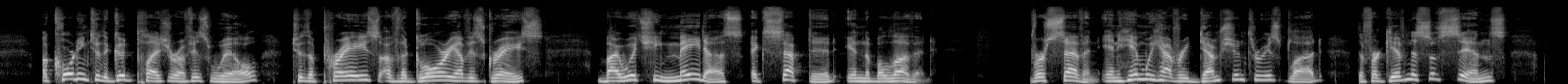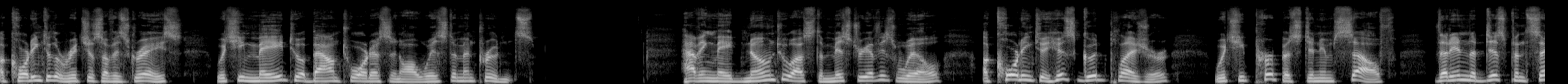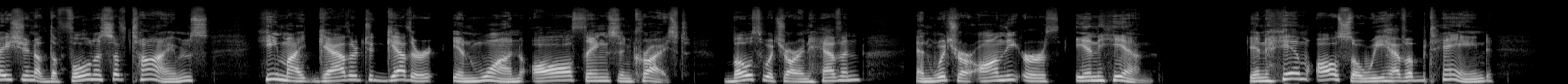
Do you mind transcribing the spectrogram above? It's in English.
according to the good pleasure of his will, to the praise of the glory of his grace, by which he made us accepted in the beloved. Verse 7 In him we have redemption through his blood, the forgiveness of sins, according to the riches of his grace, which he made to abound toward us in all wisdom and prudence. Having made known to us the mystery of his will, according to his good pleasure, which he purposed in himself that in the dispensation of the fullness of times he might gather together in one all things in Christ, both which are in heaven and which are on the earth in him. In him also we have obtained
